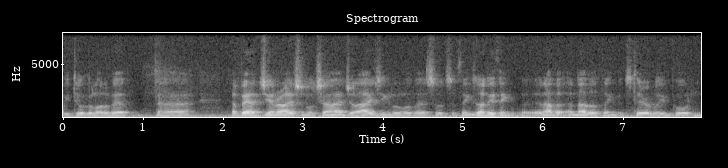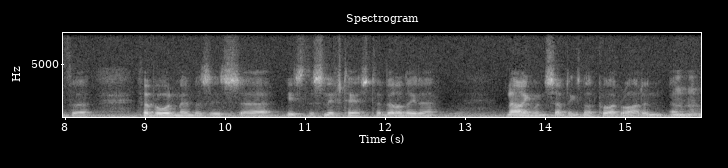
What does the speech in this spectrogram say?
we talk a lot about uh, about generational change or ageing and all of those sorts of things. I do think another another thing that's terribly important for for board members is uh, is the sniff test, ability to knowing when something's not quite right, and, and Mhm.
